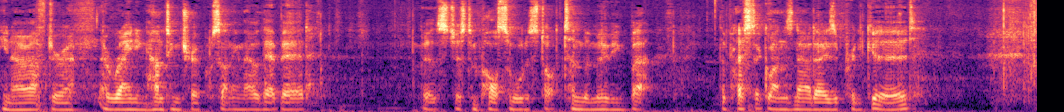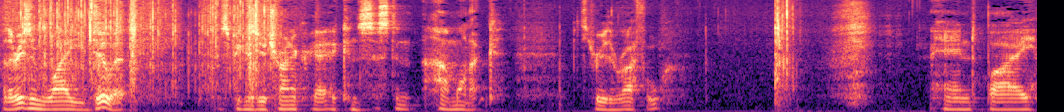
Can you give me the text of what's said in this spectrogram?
You know, after a, a raining hunting trip or something, they were that bad. But it's just impossible to stop timber moving. But the plastic ones nowadays are pretty good. But the reason why you do it is because you're trying to create a consistent harmonic through the rifle. And by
